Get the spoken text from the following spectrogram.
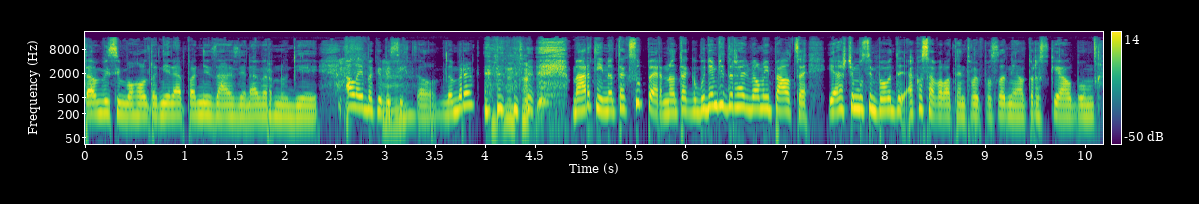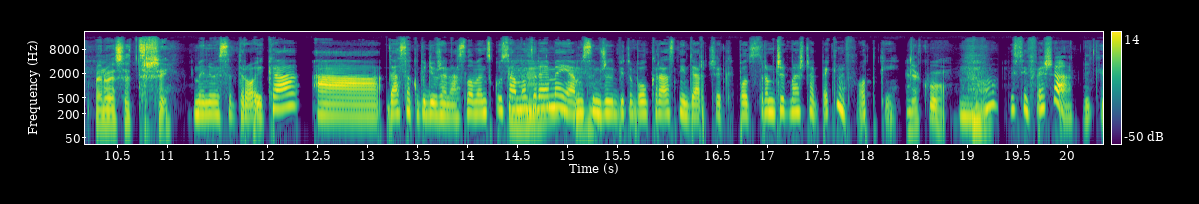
Tam by si mohl tak nenápadně zájsť navrhnúť jej. Ale iba keby mm. si mhm. chcel. Dobre? Martin, no tak super, no tak budem ti držať veľmi palce. Ja ešte musím povedať, ako sa volá ten tvoj posledný autorský album? Menuje se Tři. Menuje se Trojka a dá sa kúpiť už aj na Slovensku samozrejme. Mm-hmm. Ja myslím, mm-hmm. že by to bol krásny darček. Pod stromček máš to aj pekné fotky. Ďakujem. No, ty si fešák. Díky.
